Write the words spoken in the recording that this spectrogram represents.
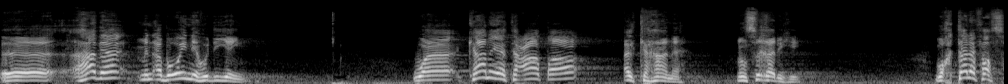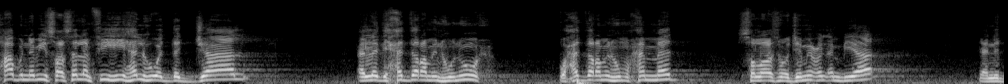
آه هذا من أبوين يهوديين. وكان يتعاطى الكهانة من صغره. واختلف أصحاب النبي صلى الله عليه وسلم فيه هل هو الدجال الذي حذر منه نوح وحذر منه محمد صلى الله عليه وسلم وجميع الأنبياء يعني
